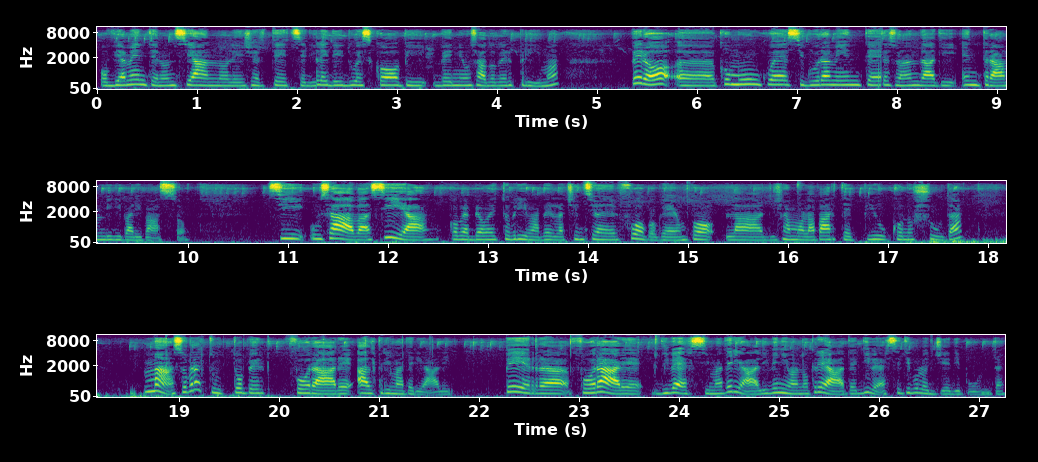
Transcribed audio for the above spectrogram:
Ovviamente non si hanno le certezze di quale dei due scopi venne usato per prima, però eh, comunque sicuramente sono andati entrambi di pari passo. Si usava sia, come abbiamo detto prima, per l'accensione del fuoco, che è un po' la, diciamo, la parte più conosciuta, ma soprattutto per forare altri materiali per forare diversi materiali venivano create diverse tipologie di punte,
